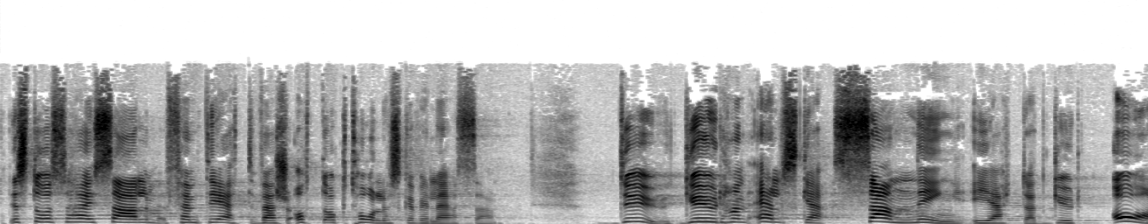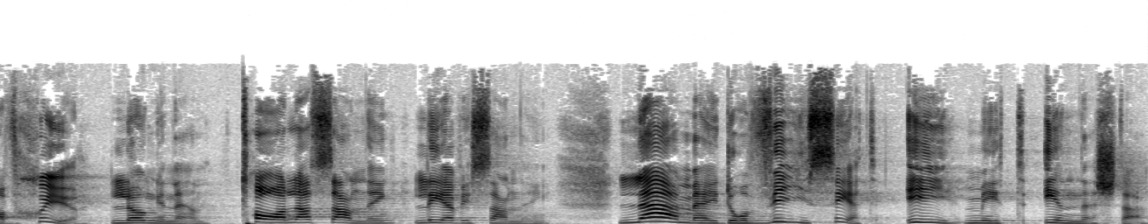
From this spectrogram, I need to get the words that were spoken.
Det står så här i psalm 51, vers 8 och 12 ska vi läsa. Du, Gud han älskar sanning i hjärtat. Gud avskyr lögnen. Tala sanning, lev i sanning. Lär mig då vishet i mitt innersta.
